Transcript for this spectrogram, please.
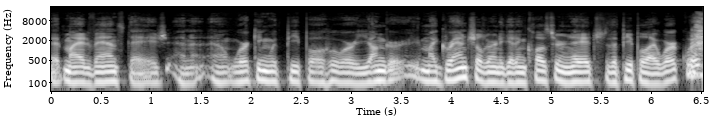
at my advanced age and, and working with people who are younger. My grandchildren are getting closer in age to the people I work with.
